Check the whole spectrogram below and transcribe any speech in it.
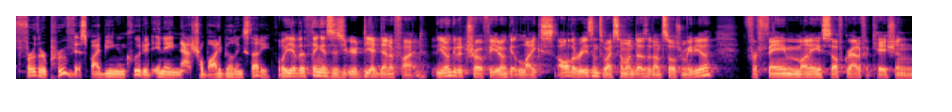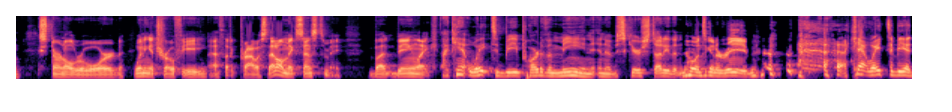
further prove this by being included in a natural bodybuilding study. Well, yeah, but the thing is, is you're de-identified. You don't get a trophy. You don't get likes. All the reasons why someone does it on social media for fame, money, self gratification, external reward, winning a trophy, athletic prowess, that all makes sense to me but being like, I can't wait to be part of a mean and obscure study that no one's going to read. I can't wait to be a,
